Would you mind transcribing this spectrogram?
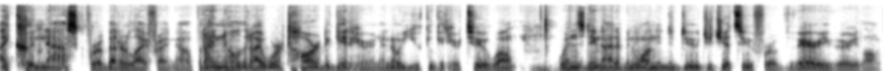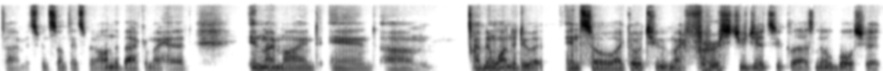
I couldn't ask for a better life right now, but I know that I worked hard to get here and I know you can get here too. Well, Wednesday night, I've been wanting to do jujitsu for a very, very long time. It's been something that's been on the back of my head, in my mind, and um, I've been wanting to do it. And so I go to my first jujitsu class. No bullshit.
